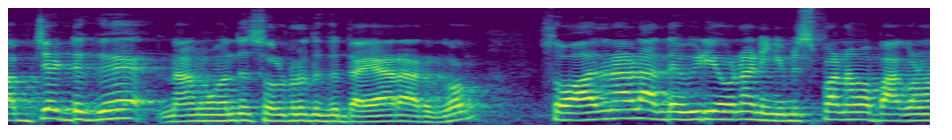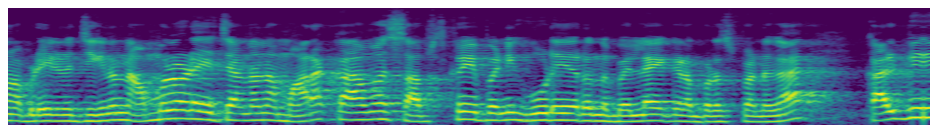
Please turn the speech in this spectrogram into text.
சப்ஜெக்ட்டுக்கு நாங்கள் வந்து சொல்கிறதுக்கு தயாராக இருக்கோம். ஸோ அதனால் அந்த வீடியோவை நீங்கள் மிஸ் பண்ணாமல் பார்க்கணும் அப்படின்னு நினச்சிங்கன்னா நம்மளுடைய சேனலை மறக்காமல் சப்ஸ்கிரைப் பண்ணி கூட இருந்த பெல் ஐக்கனை ப்ரெஸ் பண்ணுங்கள் கல்வி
